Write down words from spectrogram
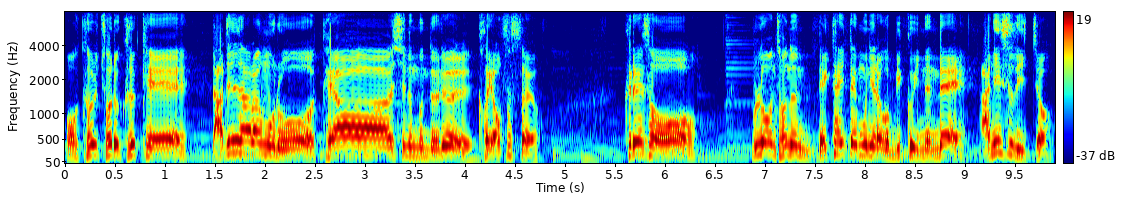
어, 저, 저를 그렇게 낮은 사람으로 대하시는 분들을 거의 없었어요. 그래서 물론 저는 넥타이 때문이라고 믿고 있는데 아닐 수도 있죠.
